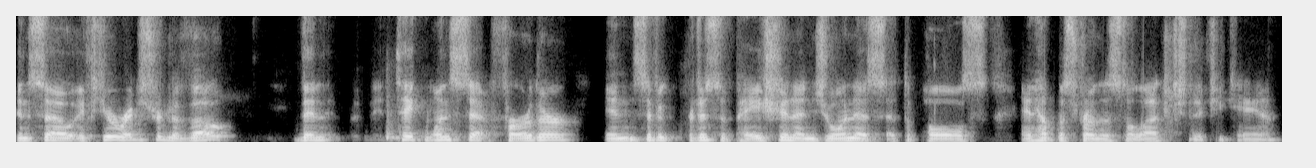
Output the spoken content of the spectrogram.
And so if you're registered to vote, then take one step further in civic participation and join us at the polls and help us run this election if you can.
